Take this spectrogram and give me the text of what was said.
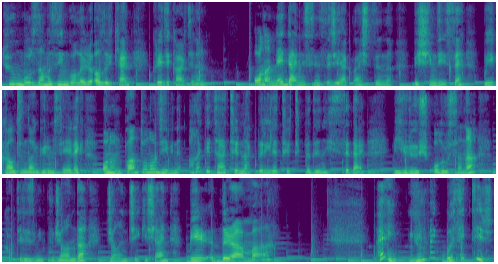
tüm bu zamazingoları alırken kredi kartının ona nedenli sinsice yaklaştığını ve şimdi ise bıyık altından gülümseyerek onun pantolon cebini adeta tırnaklarıyla tırtıkladığını hisseder. Bir yürüyüş olur sana kapitalizmin kucağında can çekişen bir drama. Hey, yürümek basittir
